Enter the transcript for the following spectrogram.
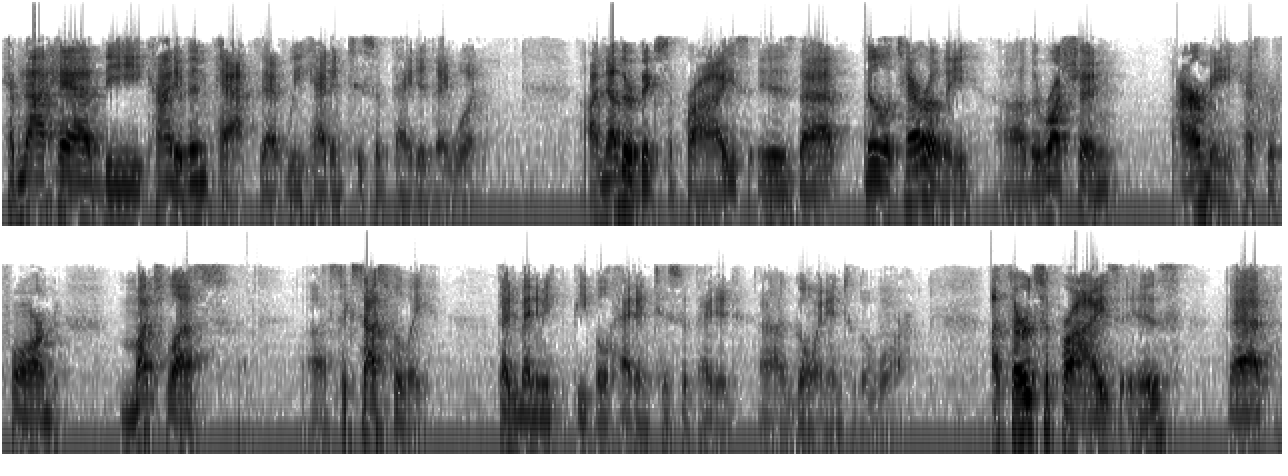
have not had the kind of impact that we had anticipated they would. Another big surprise is that militarily, uh, the Russian army has performed much less uh, successfully than many people had anticipated uh, going into the war. A third surprise is that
